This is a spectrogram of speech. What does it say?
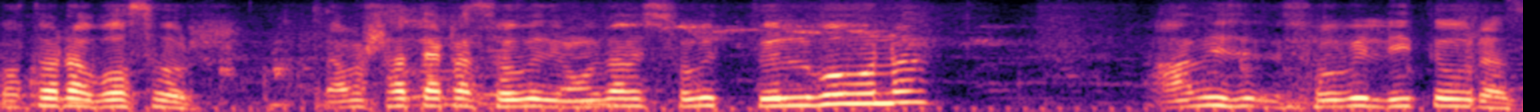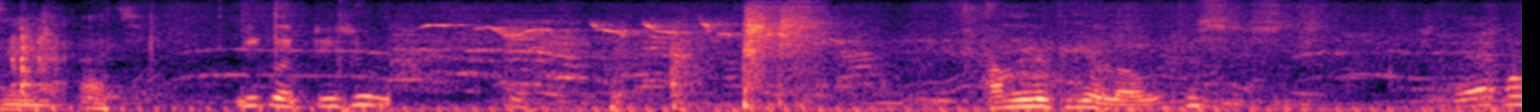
কতটা বছর? আমার সাথে একটা ছবি আমি ছবি তুলবো না আমি ছবি নিতেও রাজি না। কি করছিস সামনে থেকে লাও। দেখো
